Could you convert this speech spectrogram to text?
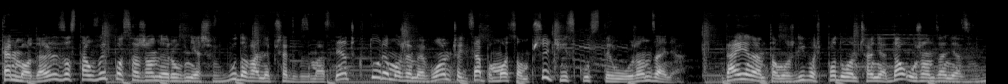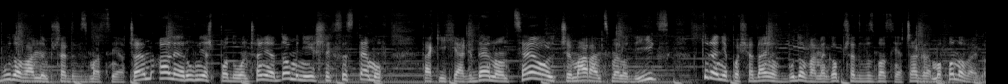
Ten model został wyposażony również w wbudowany przedwzmacniacz, który możemy włączyć za pomocą przycisku z tyłu urządzenia. Daje nam to możliwość podłączenia do urządzenia z wbudowanym przedwzmacniaczem, ale również podłączenia do mniejszych systemów, takich jak Denon Ceol czy Marantz Melody X, które nie posiadają wbudowanego przedwzmacniacza gramofonowego.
